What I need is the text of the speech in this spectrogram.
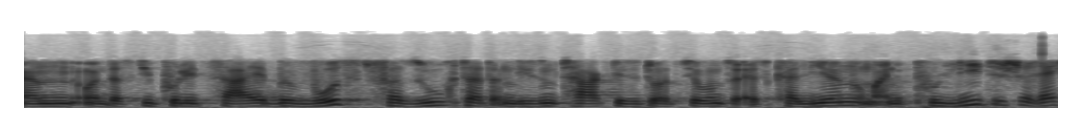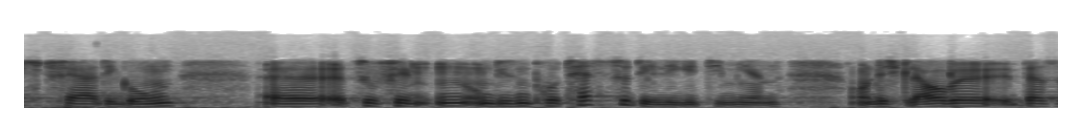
ähm, und dass die Polizei bewusst versucht hat, an diesem Tag die Situation zu eskalieren, um eine politische Rechtfertigung äh, zu finden, um diesen Protest zu delegitimieren. Und ich glaube, dass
